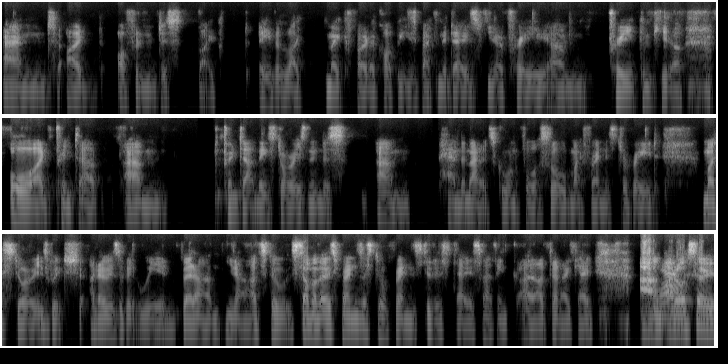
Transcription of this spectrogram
and I'd often just like either like make photocopies back in the days, you know, pre um, pre computer, or I'd print out um, print out these stories and just um, hand them out at school and force all my friends to read my stories, which I know is a bit weird, but um, you know, I've still some of those friends are still friends to this day, so I think I, have done okay. Um, yeah. I'd also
